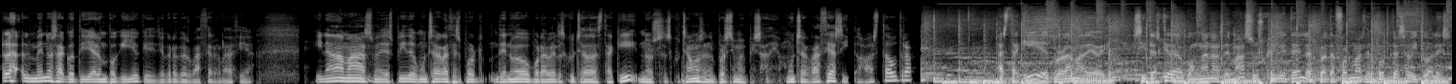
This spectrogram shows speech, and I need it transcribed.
al, menos a cotillar un poquillo, que yo creo que os va a hacer gracia. Y nada más, me despido. Muchas gracias por, de nuevo por haber escuchado hasta aquí. Nos escuchamos en el próximo episodio. Muchas gracias y hasta otra. Hasta aquí el programa de hoy. Si te has quedado con ganas de más, suscríbete en las plataformas de podcast habituales.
